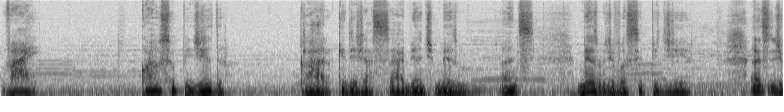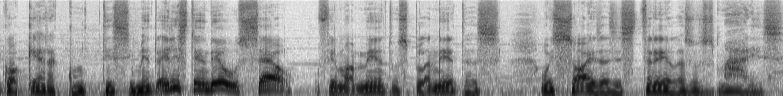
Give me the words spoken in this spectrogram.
Vai. Qual é o seu pedido? Claro que ele já sabe antes mesmo, antes mesmo de você pedir. Antes de qualquer acontecimento, ele estendeu o céu o firmamento, os planetas, os sóis, as estrelas, os mares,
